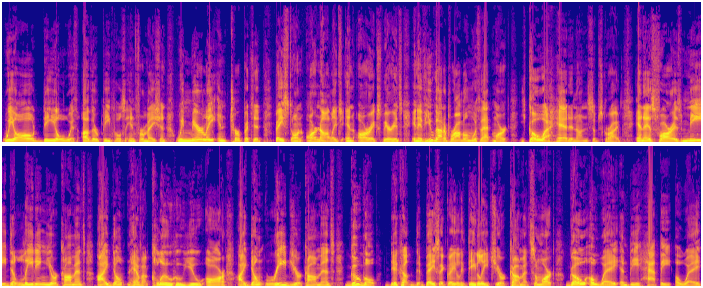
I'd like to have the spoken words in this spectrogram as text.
We all deal with other people's information. We merely interpret it based on our knowledge and our experience. And if you got a problem with that, Mark, go ahead and unsubscribe. And as far as me deleting your comments, I don't have a clue who you are. I don't read your comments. Google basically deletes your comments. So, Mark, go away and be happy away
